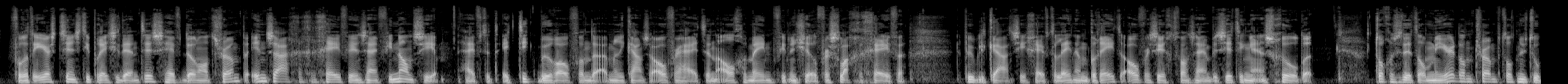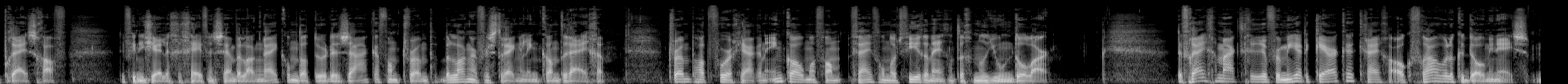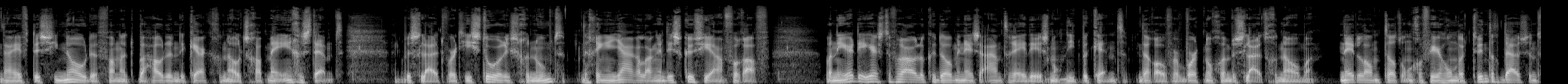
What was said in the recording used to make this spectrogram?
Voor het eerst sinds hij president is, heeft Donald Trump inzage gegeven in zijn financiën. Hij heeft het ethiekbureau van de Amerikaanse overheid een algemeen financieel verslag gegeven. De publicatie geeft alleen een breed overzicht van zijn bezittingen en schulden. Toch is dit al meer dan Trump tot nu toe prijs gaf. De financiële gegevens zijn belangrijk omdat door de zaken van Trump belangenverstrengeling kan dreigen. Trump had vorig jaar een inkomen van 594 miljoen dollar. De vrijgemaakt gereformeerde kerken krijgen ook vrouwelijke dominees. Daar heeft de synode van het behoudende kerkgenootschap mee ingestemd. Het besluit wordt historisch genoemd. Er ging een jarenlange discussie aan vooraf. Wanneer de eerste vrouwelijke dominees aantreden is nog niet bekend. Daarover wordt nog een besluit genomen. Nederland telt ongeveer 120.000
